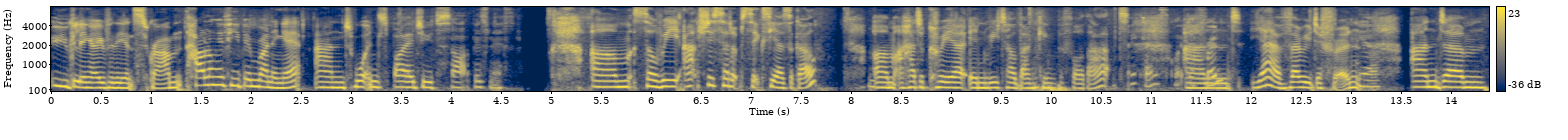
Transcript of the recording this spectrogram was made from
oogling over the Instagram. How long have you been running it, and what inspired you to start a business? Um, so we actually set up six years ago. Mm. Um, I had a career in retail banking before that. Okay, it's quite different. And yeah, very different. Yeah. And um,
